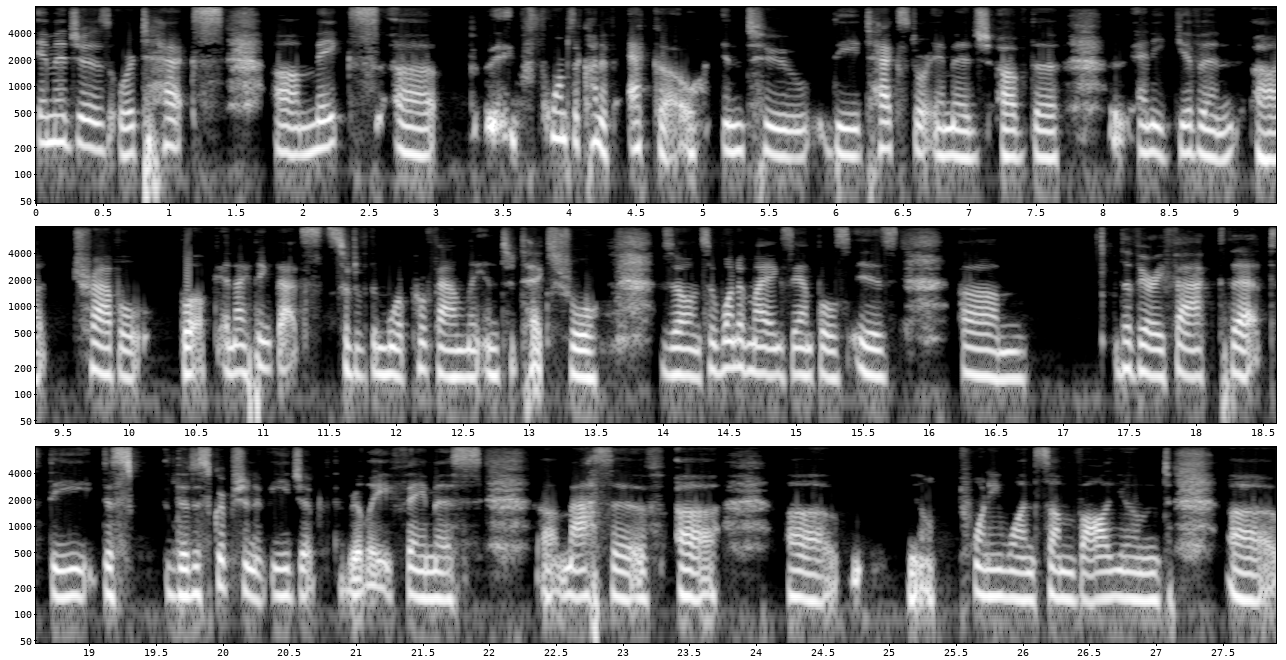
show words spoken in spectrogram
images or texts uh, makes uh, forms a kind of echo into the text or image of the any given uh, travel book. And i think that's sort of the more profoundly intertextual zone. So one of my examples is um, the very fact that the the description of Egypt, really famous, uh, massive, uh, uh, you know 21 some volumed uh,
